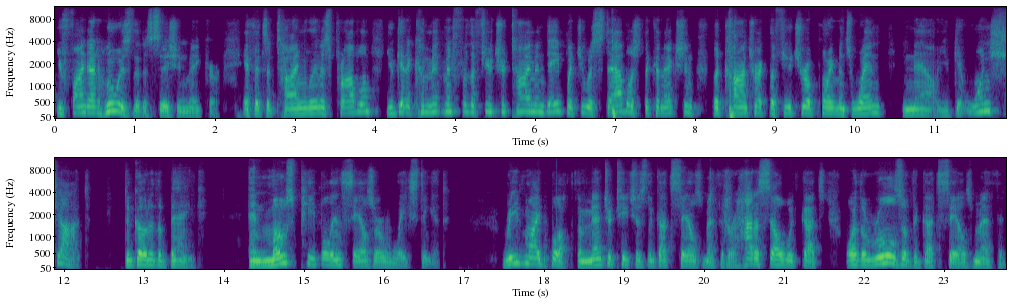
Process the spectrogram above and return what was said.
you find out who is the decision maker. If it's a timeliness problem, you get a commitment for the future time and date, but you establish the connection, the contract, the future appointments. When? Now. You get one shot to go to the bank. And most people in sales are wasting it. Read my book, The Mentor Teaches the Gut Sales Method, or How to Sell with Guts, or The Rules of the Gut Sales Method.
